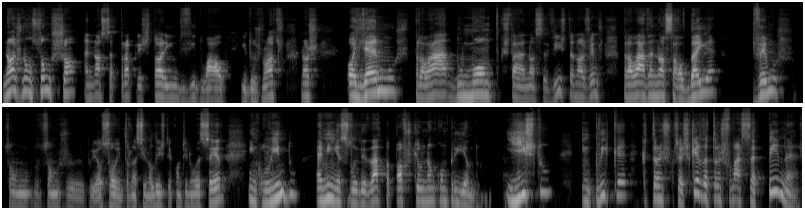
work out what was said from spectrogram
Nós não somos só a nossa própria história individual e dos nossos, nós olhamos para lá do monte que está à nossa vista, nós vemos para lá da nossa aldeia, vemos, somos eu sou internacionalista e continuo a ser, incluindo a minha solidariedade para povos que eu não compreendo. E isto implica que a esquerda transformar-se apenas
